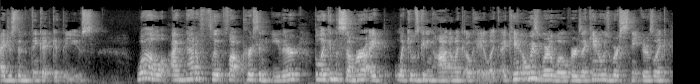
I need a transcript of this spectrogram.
I just didn't think I'd get the use well, I'm not a flip flop person either, but like in the summer, I like it was getting hot. I'm like, okay, like I can't always wear loafers. I can't always wear sneakers. Like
